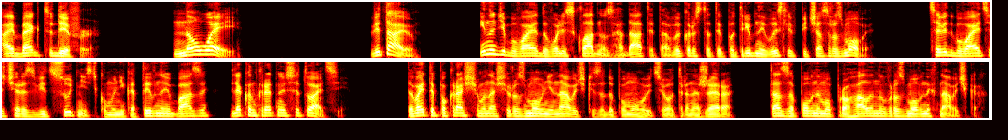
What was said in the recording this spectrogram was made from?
I beg to differ. No way. Вітаю. Іноді буває доволі складно згадати та використати потрібний вислів під час розмови. Це відбувається через відсутність комунікативної бази для конкретної ситуації. Давайте покращимо наші розмовні навички за допомогою цього тренажера та заповнимо прогалину в розмовних навичках.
